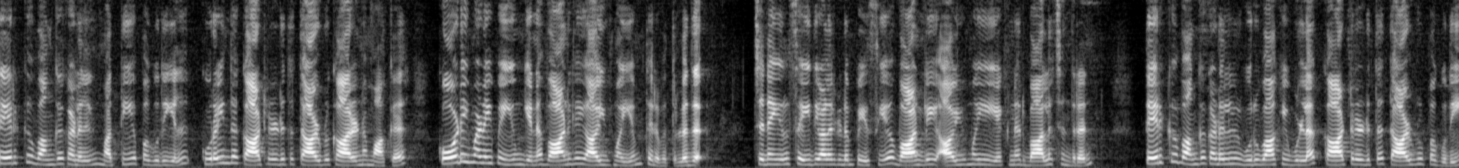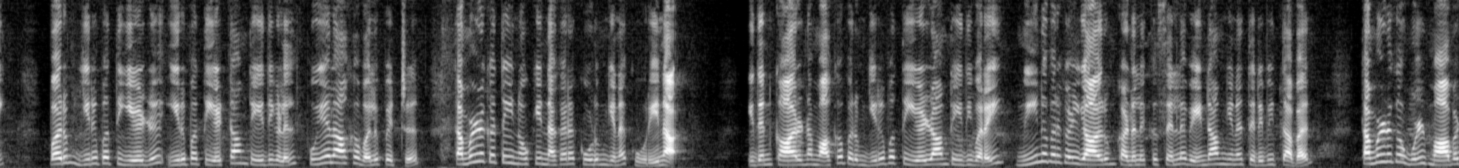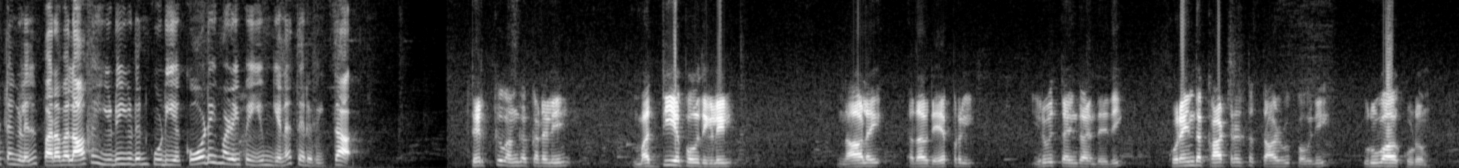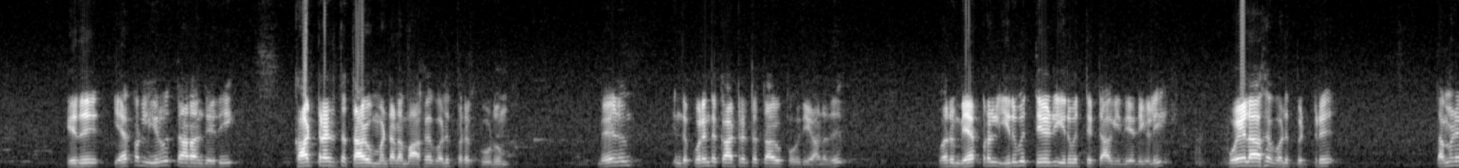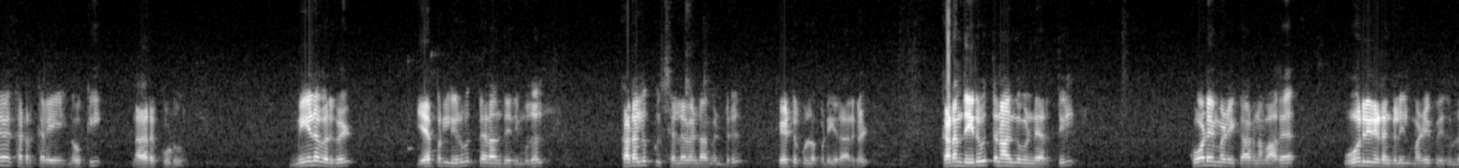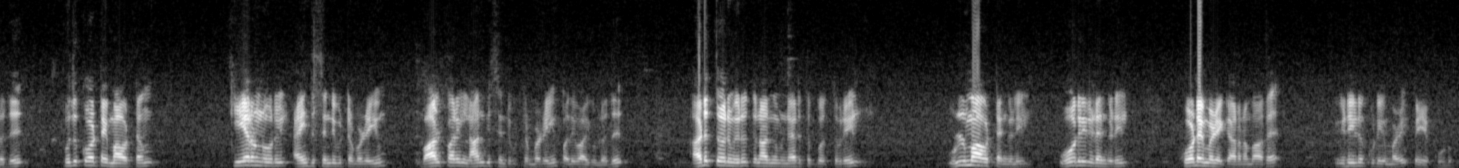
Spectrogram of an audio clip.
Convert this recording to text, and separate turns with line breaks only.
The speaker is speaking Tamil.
தெற்கு வங்கக்கடலின் மத்திய பகுதியில் குறைந்த காற்றழுத்த தாழ்வு காரணமாக கோடை மழை பெய்யும் என வானிலை ஆய்வு மையம் தெரிவித்துள்ளது. சென்னையில் செய்தியாளர்களிடம் பேசிய வானிலை ஆய்வு மைய இயக்குநர் பாலச்சந்திரன் தெற்கு வங்கக்கடலில் உருவாகியுள்ள காற்றழுத்த தாழ்வு பகுதி வரும் இருபத்தி ஏழு இருபத்தி எட்டாம் தேதிகளில் புயலாக வலுப்பெற்று தமிழகத்தை நோக்கி நகரக்கூடும் என கூறினார். இதன் காரணமாக வரும் இருபத்தி ஏழாம் தேதி வரை மீனவர்கள் யாரும் கடலுக்கு செல்ல வேண்டாம் என தெரிவித்த அவர் தமிழக உள் மாவட்டங்களில் பரவலாக இடியுடன் கூடிய கோடை மழை பெய்யும் என தெரிவித்தார்.
தெற்கு வங்கக்கடலின் மத்திய பகுதிகளில் நாளை அதாவது ஏப்ரல் இருபத்தைந்தாம் தேதி குறைந்த காற்றழுத்த தாழ்வு பகுதி உருவாகக்கூடும். இது ஏப்ரல் இருபத்தாறாம் தேதி காற்றழுத்த தாழ்வு மண்டலமாக வலுப்பெறக்கூடும். மேலும் இந்த குறைந்த காற்றழுத்த தாழ்வு பகுதியானது வரும் ஏப்ரல் இருபத்தேழு இருபத்தெட்டு ஆகிய தேதிகளில் புயலாக வலுப்பெற்று தமிழக கடற்கரையை நோக்கி நகரக்கூடும். மீனவர்கள் ஏப்ரல் இருபத்தேழாம் தேதி முதல் கடலுக்குள் செல்ல வேண்டாம் என்று கேட்டுக்கொள்ளப்படுகிறார்கள். கடந்த இருபத்தி நான்கு மணி நேரத்தில் கோடை மழை காரணமாக ஓரிரு இடங்களில் மழை பெய்துள்ளது. புதுக்கோட்டை மாவட்டம் கீரனூரில் ஐந்து சென்டிமீட்டர் மழையும் வால்பாறையில் நான்கு சென்டிமீட்டர் மழையும் பதிவாகியுள்ளது. அடுத்து வரும் இருபத்தி நான்கு மணி நேரத்தை பொறுத்தவரையில் உள் மாவட்டங்களில் ஓரிரு இடங்களில் கோடை மழை காரணமாக இடியுடன் கூடிய மழை பெய்யக்கூடும்.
